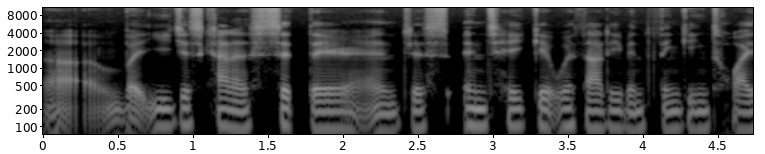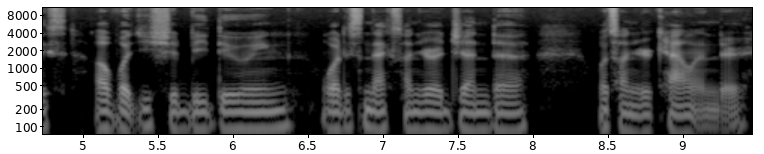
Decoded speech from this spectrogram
um, but you just kind of sit there and just intake it without even thinking twice of what you should be doing, what is next on your agenda, what's on your calendar,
